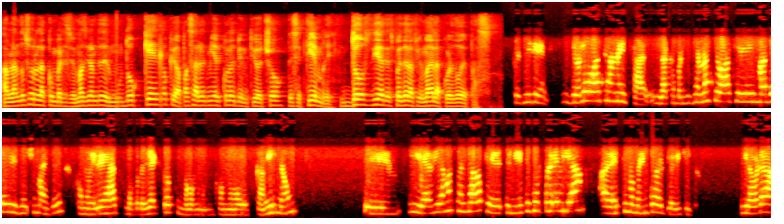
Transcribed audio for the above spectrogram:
hablando sobre la conversación más grande del mundo, ¿qué es lo que va a pasar el miércoles 28 de septiembre, dos días después de la firma del acuerdo de paz? Pues mire, yo le voy a ser honesta, la conversación nació hace más de 18 meses, como ideas, como proyecto, como, como camino, eh, y habíamos pensado que tenía que ser previa a este momento del plebiscito. Y ahora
